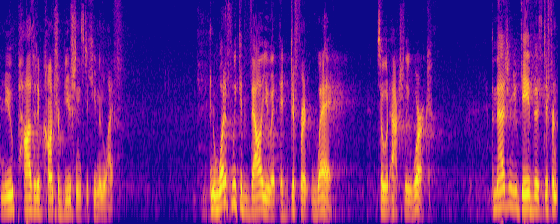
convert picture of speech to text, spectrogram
new positive contributions to human life. And what if we could value it a different way so it would actually work? Imagine you gave this different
